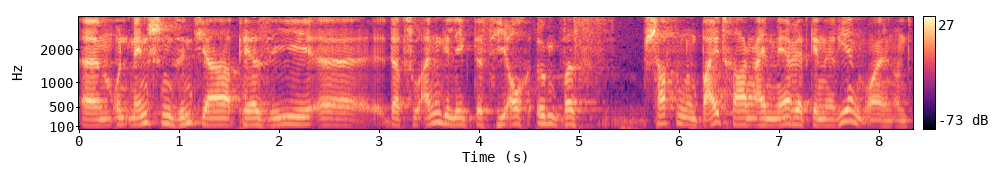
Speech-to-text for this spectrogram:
Ähm, und Menschen sind ja per se äh, dazu angelegt, dass sie auch irgendwas schaffen und beitragen, einen Mehrwert generieren wollen. Und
